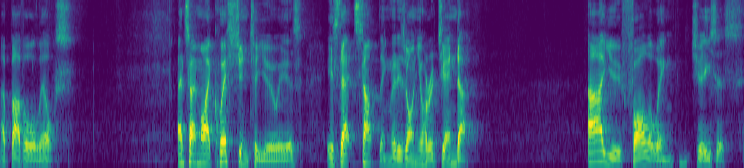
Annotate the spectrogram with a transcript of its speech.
above all else. And so, my question to you is is that something that is on your agenda? Are you following Jesus?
